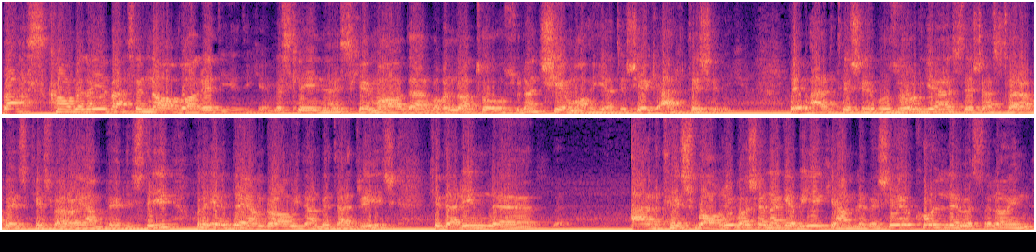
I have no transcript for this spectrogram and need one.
بحث کاملا یه بحث ناواردیه دیگه. مثل این هست که ما در واقع ناتو اصولا چیه ماهیتش؟ یک ارتشه دیگه. ارتش بزرگی هستش از طرف از کشورهای امپریستی حالا یه عده هم راه میدن به تدریج که در این ارتش باقی باشن اگر به یکی حمله بشه کل به این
